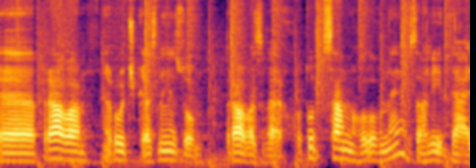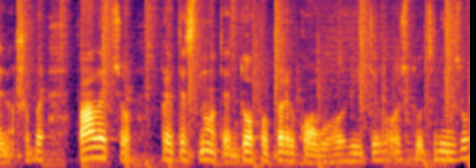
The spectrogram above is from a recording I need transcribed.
Е, права ручка знизу, права зверху. Тут саме головне, взагалі ідеально, щоб палицю притиснути до поперекового відділу, ось тут знизу,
